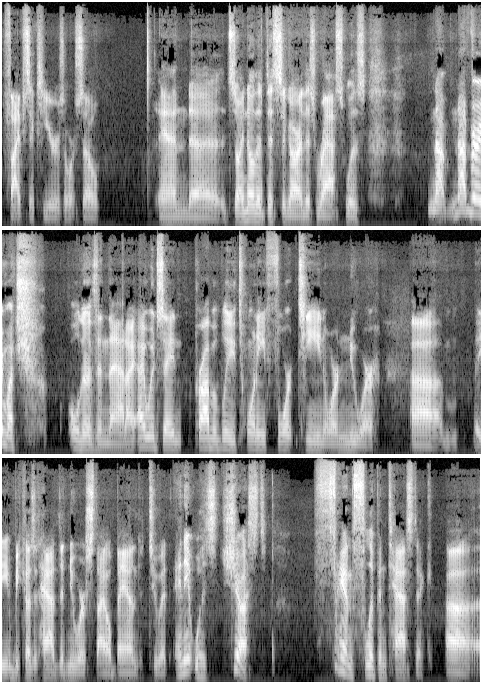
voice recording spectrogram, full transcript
five six years or so, and uh, so I know that this cigar, this RASS, was not not very much older than that. I, I would say probably 2014 or newer, um, because it had the newer style band to it, and it was just fan flippin' tastic. Uh,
